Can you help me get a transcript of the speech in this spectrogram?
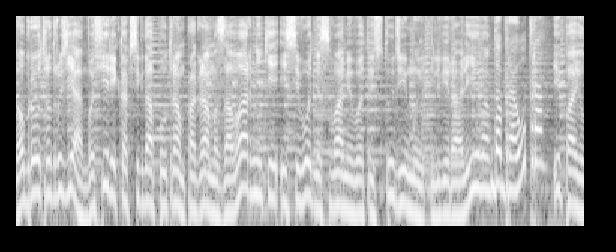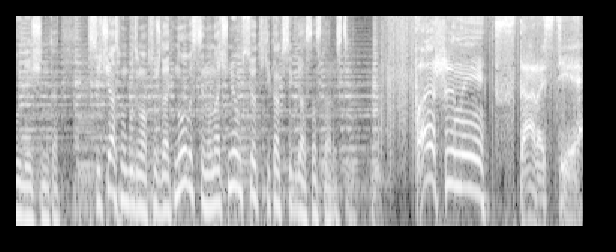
Доброе утро, друзья! В эфире, как всегда, по утрам программа «Заварники». И сегодня с вами в этой студии мы, Эльвира Алиева. Доброе утро. И Павел Лещенко. Сейчас мы будем обсуждать новости, но начнем все-таки, как всегда, со старости. Пашины старости.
